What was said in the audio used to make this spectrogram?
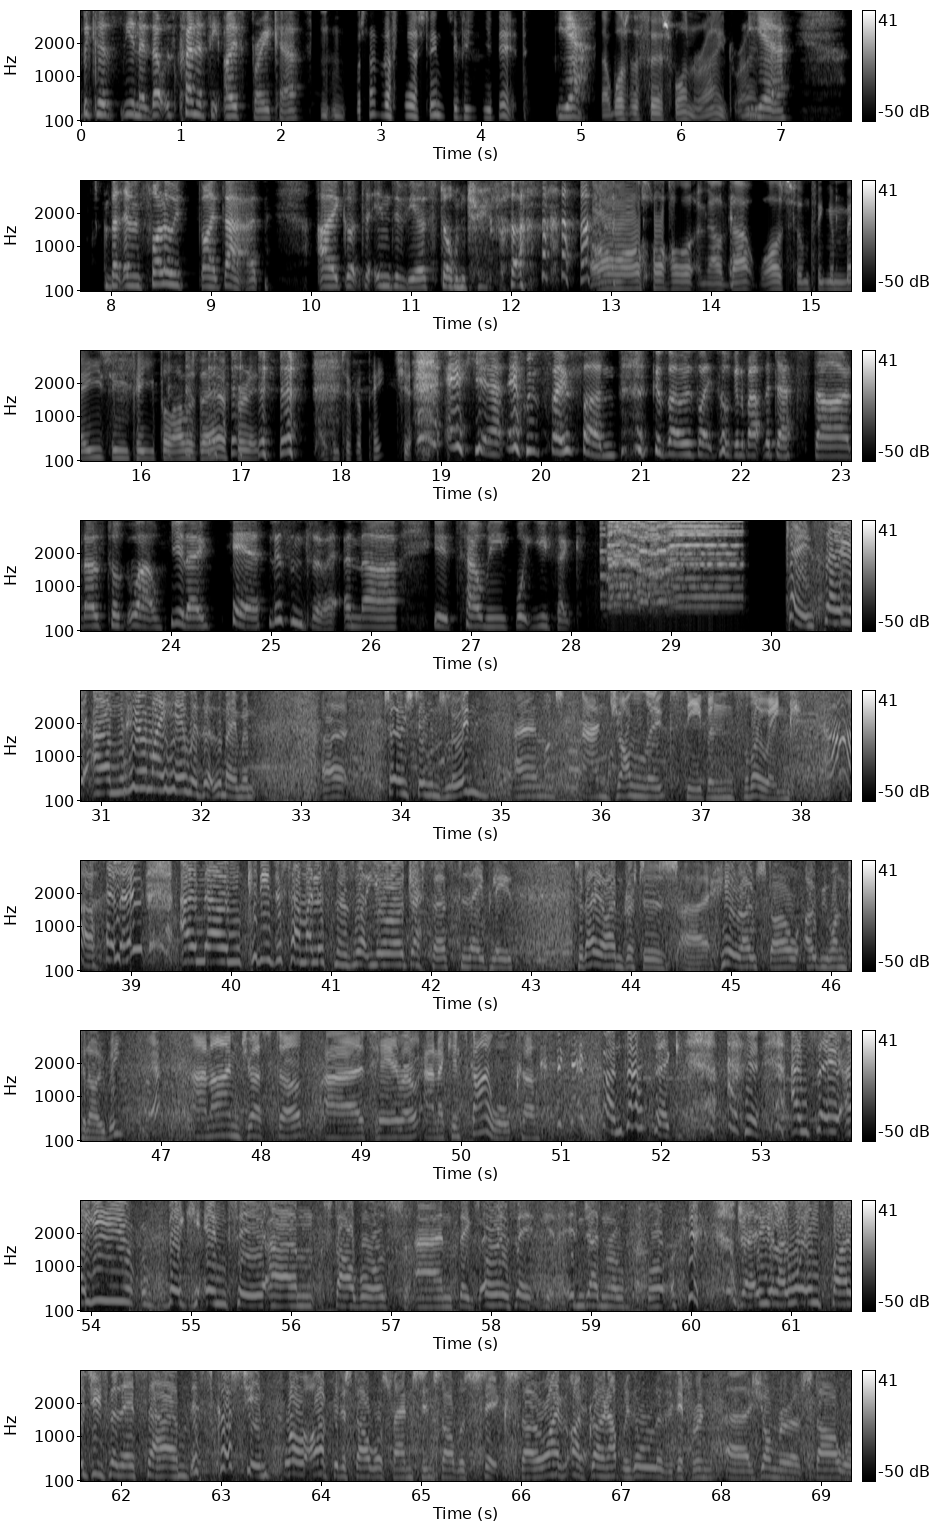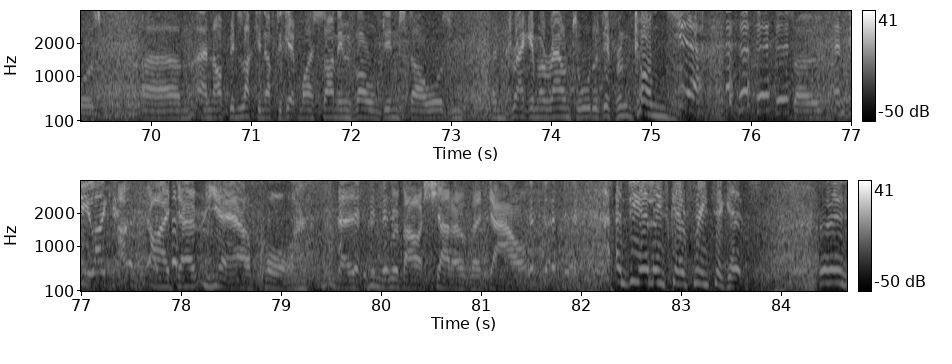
because you know that was kind of the icebreaker. Mhm. Was that the first interview you did? Yeah, That was the first one, right? Right. yeah. But then followed by that, I got to interview a stormtrooper. Oh, now that was something amazing, people. I was there for it. I even took a picture. yeah, it was so fun because I was like talking about the Death Star and I was talking, well, you know, here, listen to it and uh, you tell me what you think. Okay, so um, who am I here with at the moment? Terry Stevens Lewin and and John Luke Stevens Lewing. Ah, hello. And um, can you just tell my listeners what you're dressed as today, please? today I'm dressed as uh, hero style Obi-Wan Kenobi. And I'm dressed up as hero Anakin Skywalker. Fantastic. and so, are you big into um, Star Wars and things, or is it in general? What, you know, what inspired you for this um, this costume? Well, I've been a Star Wars fan since I was six, so I've, I've grown up with all of the different uh, genre of Star Wars, um, and I've been lucky enough to get my son involved in Star Wars and, and drag him around to all the different cons. Yeah. So and do you like like it? I don't. Yeah, of course. There's without a shadow of a doubt. And do you at least get free tickets? no,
